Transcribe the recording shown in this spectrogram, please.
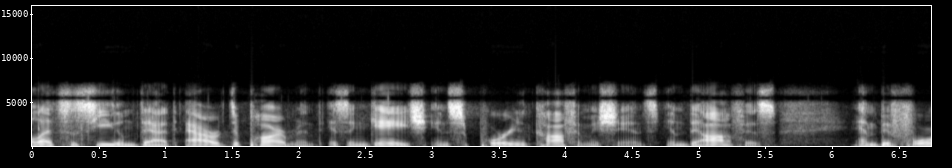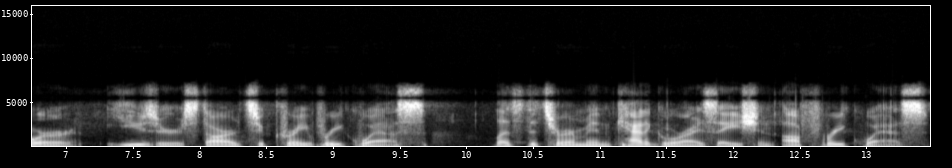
Let's assume that our department is engaged in supporting coffee machines in the office and before users start to create requests, let's determine categorization of requests.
